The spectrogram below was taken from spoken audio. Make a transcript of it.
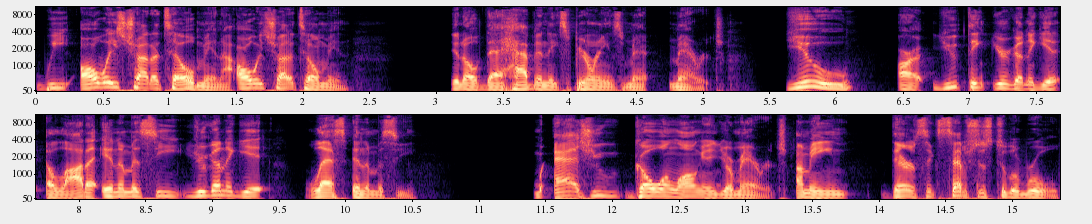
we always try to tell men, I always try to tell men, you know, that haven't experienced ma- marriage, you are you think you're going to get a lot of intimacy, you're going to get less intimacy as you go along in your marriage. I mean, there's exceptions to the rule.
